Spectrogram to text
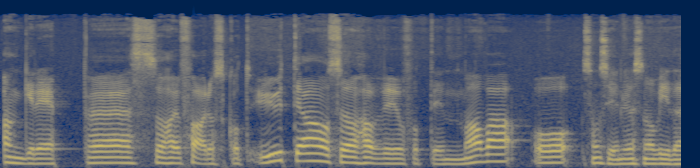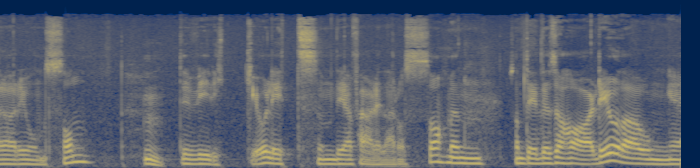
angrepet så har jo Faros gått ut, ja. Og så har vi jo fått inn Mava og sannsynligvis nå Vidar Ari Jonsson. Mm. Det virker jo litt som de er ferdige der også, men samtidig så har de jo da unge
